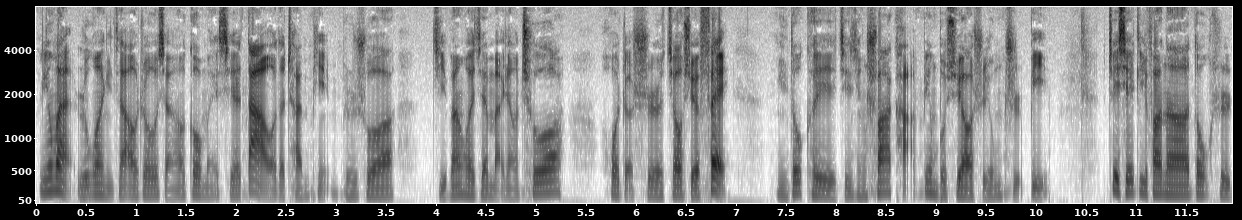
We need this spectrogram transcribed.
另外，如果你在澳洲想要购买一些大额的产品，比如说几万块钱买辆车，或者是交学费。你都可以进行刷卡，并不需要使用纸币。这些地方呢都是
